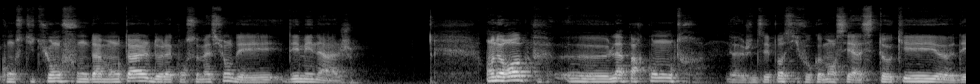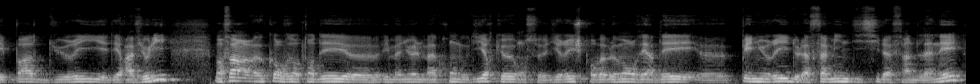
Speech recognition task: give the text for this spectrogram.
constituants fondamentaux de la consommation des, ménages. En Europe, euh, là par contre, euh, je ne sais pas s'il faut commencer à stocker des pâtes, du riz et des raviolis. Mais enfin, quand vous entendez Emmanuel Macron nous dire qu'on se dirige probablement vers des pénuries de la famine d'ici la fin de l'année,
